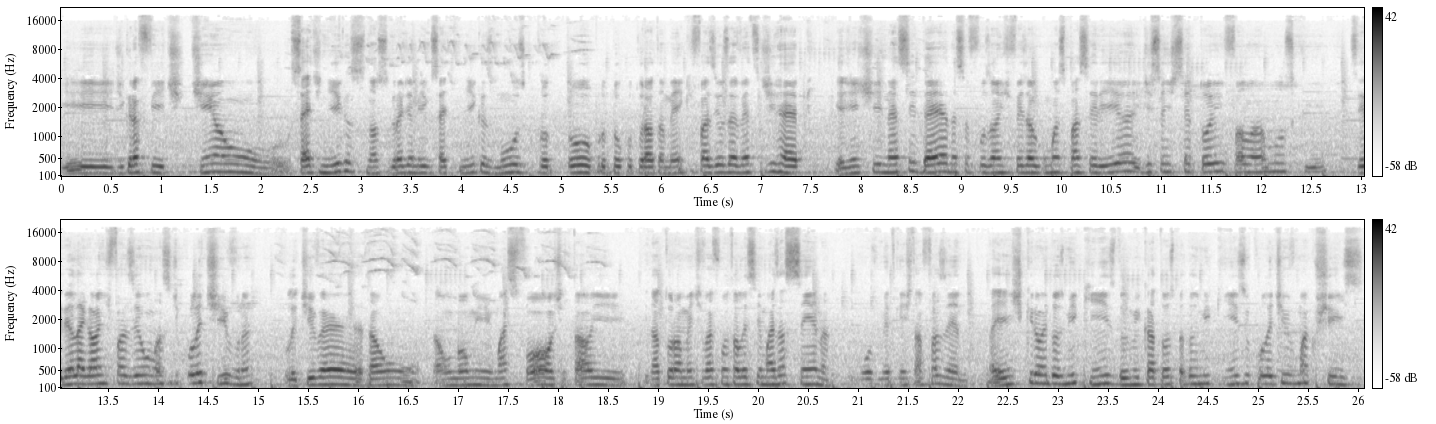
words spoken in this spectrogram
e de grafite. Tinha o Sete Nicas, nosso grande amigo Sete Nicas, músico, produtor, produtor cultural também, que fazia os eventos de rap. E a gente, nessa ideia, nessa fusão, a gente fez algumas parcerias e disso a gente sentou e falamos que seria legal a gente fazer um lance de coletivo, né? Coletivo é dar um, dar um nome mais forte e tal, e, e naturalmente vai fortalecer mais a cena, o movimento que a gente está fazendo. Aí a gente criou em 2015, 2014 para 2015 o coletivo Maco X.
